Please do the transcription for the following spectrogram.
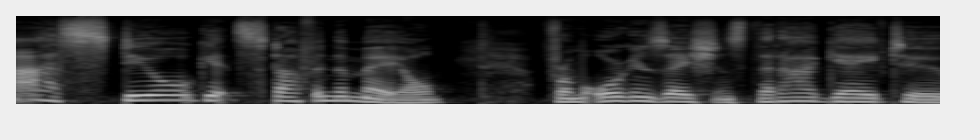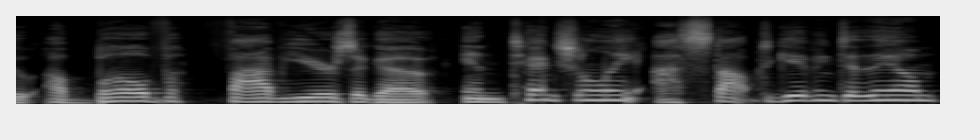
I still get stuff in the mail from organizations that I gave to above five years ago. Intentionally, I stopped giving to them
